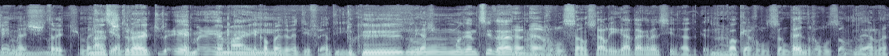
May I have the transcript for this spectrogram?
Sim, mais estreitos, mais, mais estreitos é, é, é, mais é completamente diferente do que aliás, numa grande cidade. A, a, revolução está ligada à grande cidade. Qualquer revolução, grande revolução moderna,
